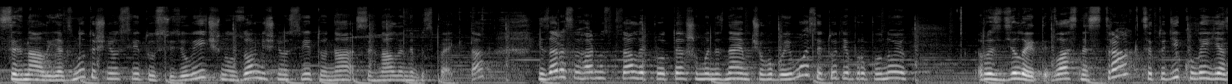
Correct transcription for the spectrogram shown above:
сигнали як з внутрішнього світу, з фізіологічного, з зовнішнього світу на сигнали небезпеки. Так? І зараз ви гарно сказали про те, що ми не знаємо, чого боїмося. І тут я пропоную розділити. Власне, страх це тоді, коли є,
